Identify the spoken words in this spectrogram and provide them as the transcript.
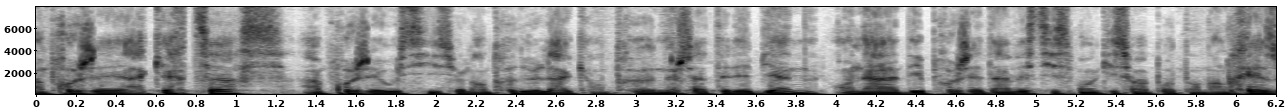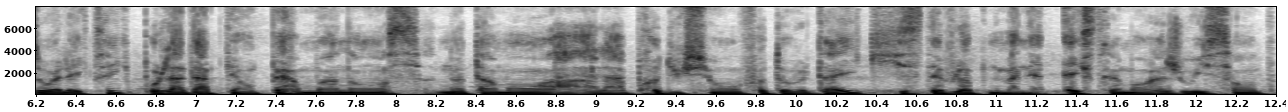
un projet à Kerzers, un projet aussi sur l'entre-deux-lacs entre Neuchâtel et Bienne. On a des projets d'investissement qui sont importants dans le réseau électrique pour l'adapter en permanence, notamment à la production photovoltaïque qui se développe de manière extrêmement réjouissante.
